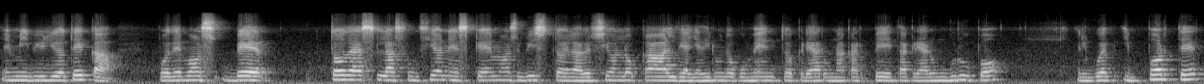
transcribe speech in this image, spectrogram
En mi biblioteca podemos ver todas las funciones que hemos visto en la versión local de añadir un documento, crear una carpeta, crear un grupo, el web importer,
